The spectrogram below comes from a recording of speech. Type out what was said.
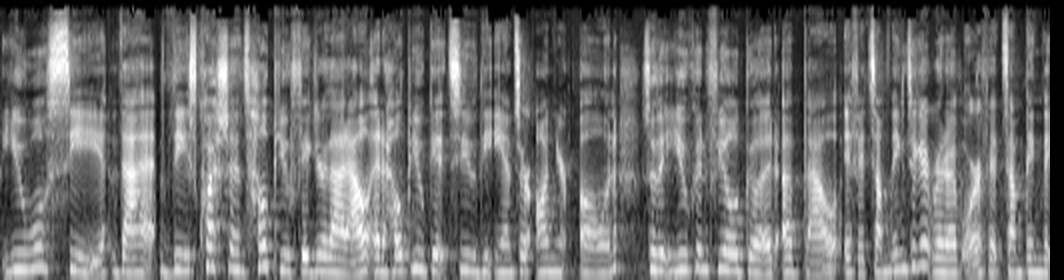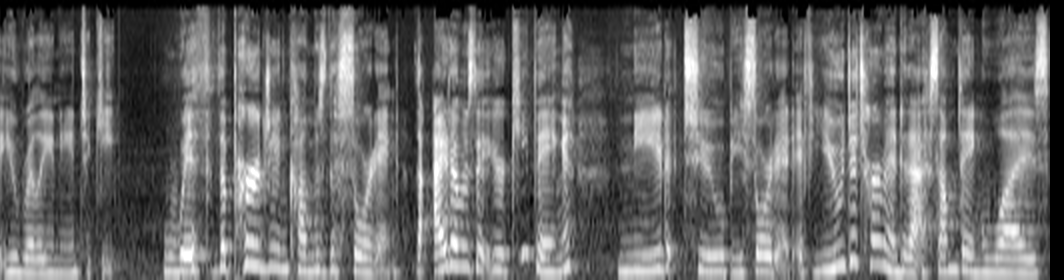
you will see that these questions help you figure that out and help you get to the answer on your own so that you can feel good about if it's something to get rid of or if it's something that you really need to keep. With the purging comes the sorting. The items that you're keeping need to be sorted. If you determined that something was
